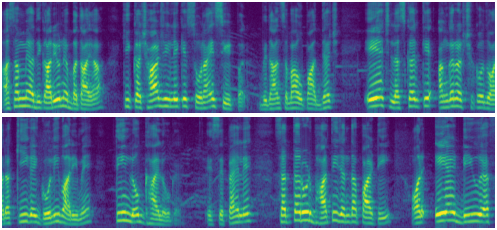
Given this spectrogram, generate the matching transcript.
असम में अधिकारियों ने बताया कि कछार ज़िले के सोनाई सीट पर विधानसभा उपाध्यक्ष ए एच लस्कर के अंगरक्षकों द्वारा की गई गोलीबारी में तीन लोग घायल हो गए। इससे पहले सत्तारूढ़ भारतीय जनता पार्टी और एआईडीयूएफ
